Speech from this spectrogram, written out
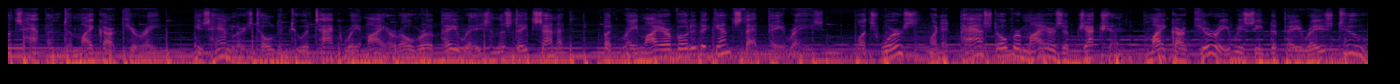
what's happened to Mike Arcuri. His handlers told him to attack Ray Meier over a pay raise in the state senate, but Ray Meier voted against that pay raise. What's worse, when it passed over Meier's objection, Mike Arcuri received a pay raise too,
